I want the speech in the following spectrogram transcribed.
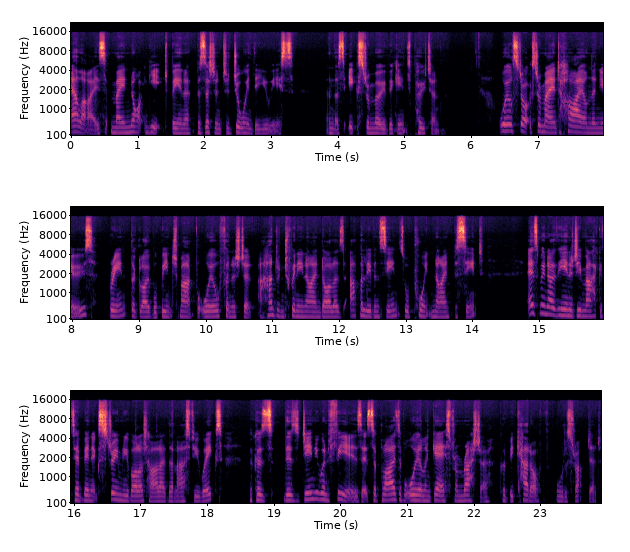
allies may not yet be in a position to join the US in this extra move against Putin. Oil stocks remained high on the news. Brent, the global benchmark for oil, finished at $129, up 11 cents or 0.9%. As we know, the energy markets have been extremely volatile over the last few weeks because there's genuine fears that supplies of oil and gas from Russia could be cut off or disrupted.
